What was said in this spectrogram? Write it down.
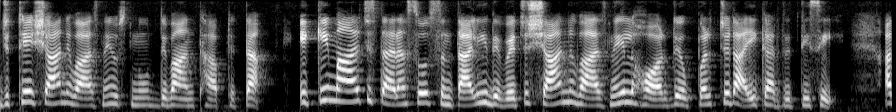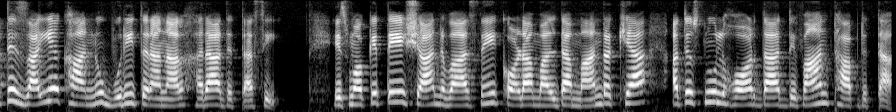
ਜਿੱਥੇ ਸ਼ਾਹ ਨਿਵਾਜ਼ ਨੇ ਉਸ ਨੂੰ ਦੀਵਾਨ ਥਾਪ ਦਿੱਤਾ। 21 ਮਾਰਚ 1747 ਦੇ ਵਿੱਚ ਸ਼ਾਹ ਨਿਵਾਜ਼ ਨੇ ਲਾਹੌਰ ਦੇ ਉੱਪਰ ਚੜ੍ਹਾਈ ਕਰ ਦਿੱਤੀ ਸੀ ਅਤੇ ਜ਼ਾਇਆ ਖਾਨ ਨੂੰ ਬੁਰੀ ਤਰ੍ਹਾਂ ਨਾਲ ਹਰਾ ਦਿੱਤਾ ਸੀ। ਇਸ ਮੌਕੇ ਤੇ ਸ਼ਾਹ ਨਵਾਜ਼ ਨੇ ਕੌੜਾ ਮਲ ਦਾ ਮਾਨ ਰੱਖਿਆ ਅਤੇ ਉਸ ਨੂੰ ਲਾਹੌਰ ਦਾ ਦੀਵਾਨ ਥਾਪ ਦਿੱਤਾ।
